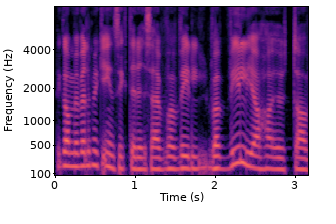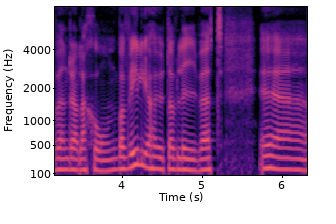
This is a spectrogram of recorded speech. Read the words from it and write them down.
Det gav mig väldigt mycket insikter i så här, vad, vill, vad vill jag ha ut av en relation? Vad vill jag ha ut av livet? Eh,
